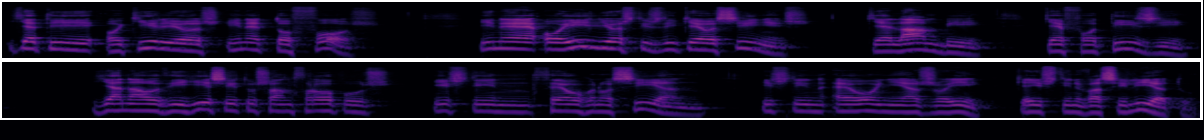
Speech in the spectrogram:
Γιατί ο Κύριος είναι το φως, είναι ο ήλιος της δικαιοσύνης και λάμπει και φωτίζει για να οδηγήσει τους ανθρώπους εις την θεογνωσία, εις την αιώνια ζωή και εις την βασιλεία Του.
